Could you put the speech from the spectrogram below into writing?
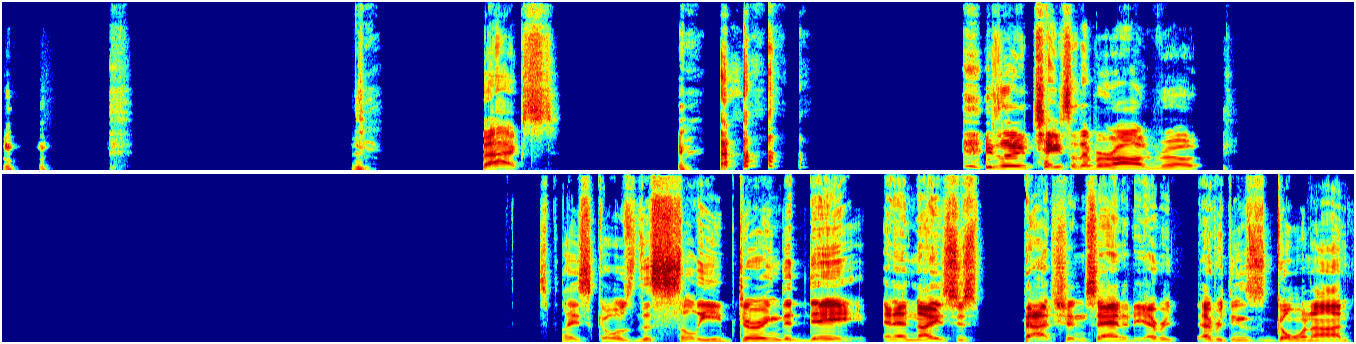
Facts. He's literally chasing them around, bro. This place goes to sleep during the day, and at night it's just batshit insanity. Every everything's going on.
